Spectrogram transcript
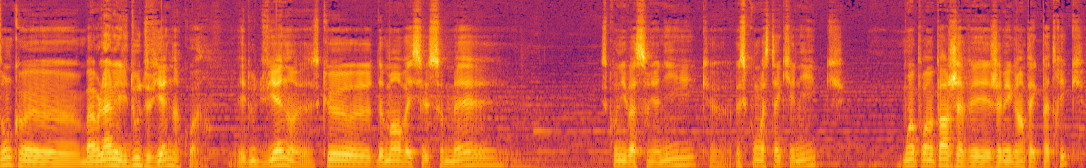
Donc, euh, bah là, les doutes viennent, quoi. Les doutes viennent. Est-ce que demain on va essayer le sommet? Est-ce qu'on y va sans Yannick? Est-ce qu'on reste avec Yannick? Moi, pour ma part, j'avais jamais grimpé avec Patrick.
